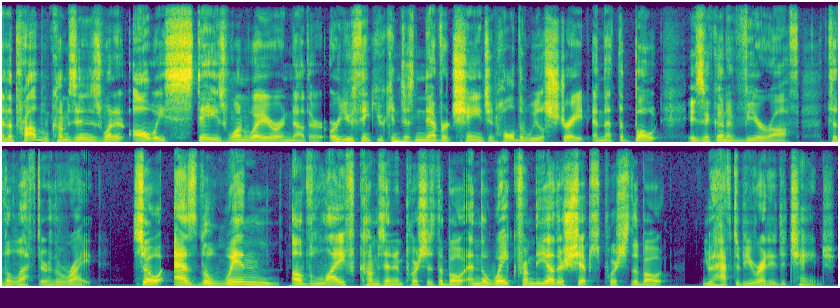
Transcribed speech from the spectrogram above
And the problem comes in is when it always stays one way or another, or you think you can just never change and hold the wheel straight and that the boat isn't going to veer off to the left or the right. So, as the wind of life comes in and pushes the boat, and the wake from the other ships push the boat, you have to be ready to change.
